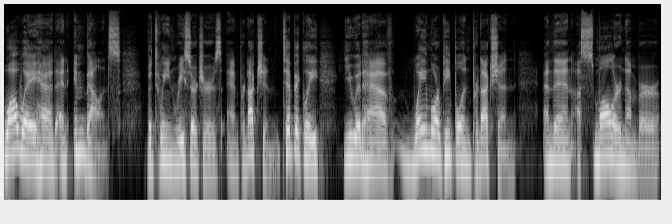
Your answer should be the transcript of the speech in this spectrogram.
Huawei had an imbalance between researchers and production. Typically, you would have way more people in production and then a smaller number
